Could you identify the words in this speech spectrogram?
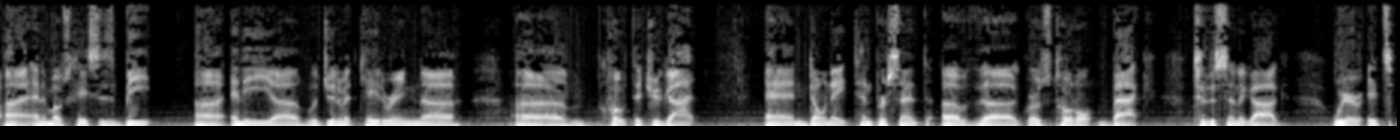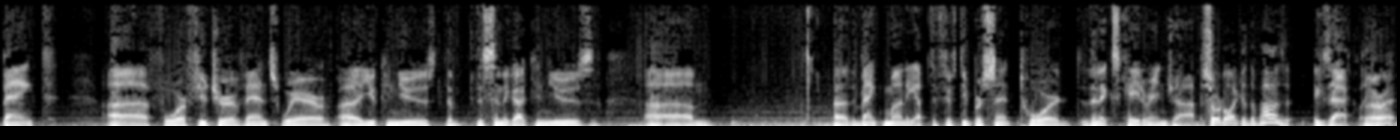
uh, and in most cases beat uh, any uh, legitimate catering uh, um, quote that you got and donate 10% of the gross total back to the synagogue where it's banked uh, for future events where uh, you can use the, the synagogue can use um, uh, the bank money up to 50% toward the next catering job. Sort of like a deposit. Exactly. All right.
